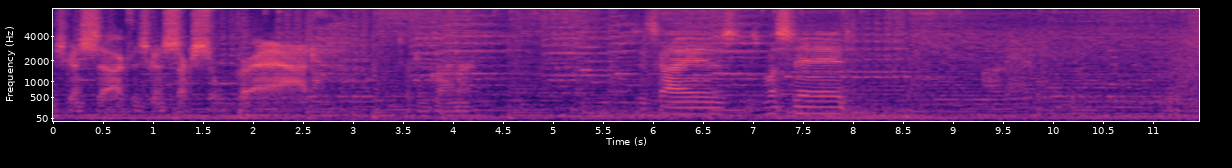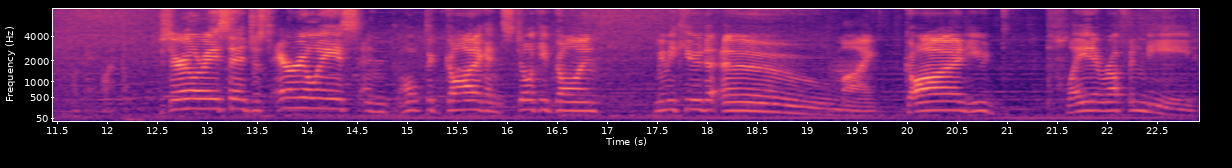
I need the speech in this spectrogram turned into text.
This is gonna suck. This is gonna suck so bad. Freaking Grimer. This guy is he's busted. Just aerial ace it, just aerial ace, and hope to god I can still keep going. Mimikyu. Oh my god, you played it rough indeed.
